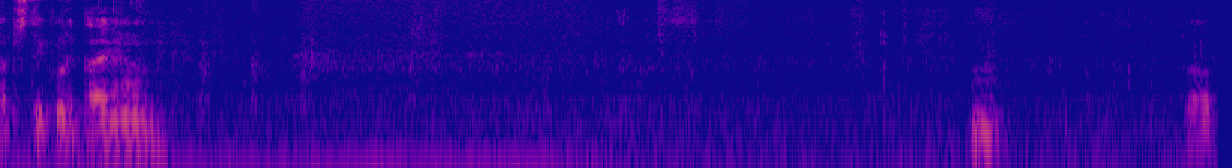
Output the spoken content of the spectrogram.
Chopstick ulit tayo ngayon. Hmm. Sarap.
